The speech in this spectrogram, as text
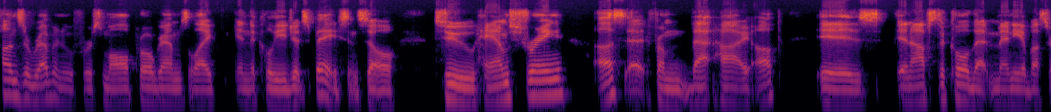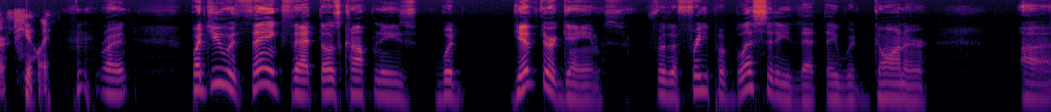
tons of revenue for small programs like in the collegiate space. And so to hamstring us at, from that high up is an obstacle that many of us are feeling. right. But you would think that those companies would give their games for the free publicity that they would garner uh,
